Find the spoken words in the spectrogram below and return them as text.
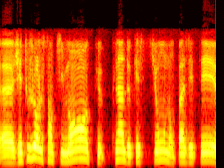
J'ai toujours le sentiment que plein de questions n'ont pas été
